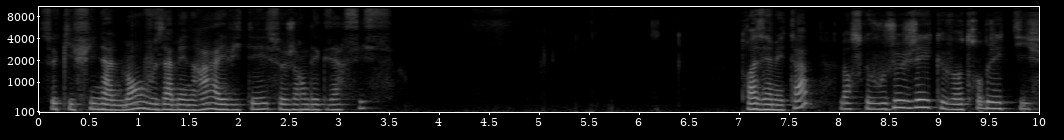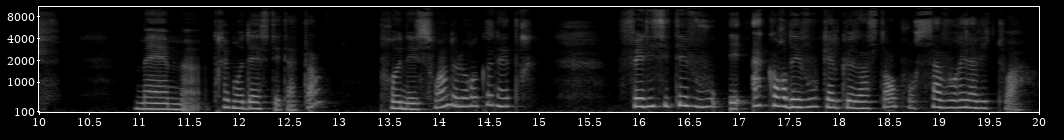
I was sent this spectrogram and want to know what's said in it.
ce qui finalement vous amènera à éviter ce genre d'exercice. Troisième étape, lorsque vous jugez que votre objectif, même très modeste, est atteint, prenez soin de le reconnaître. Félicitez-vous et accordez-vous quelques instants pour savourer la victoire.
